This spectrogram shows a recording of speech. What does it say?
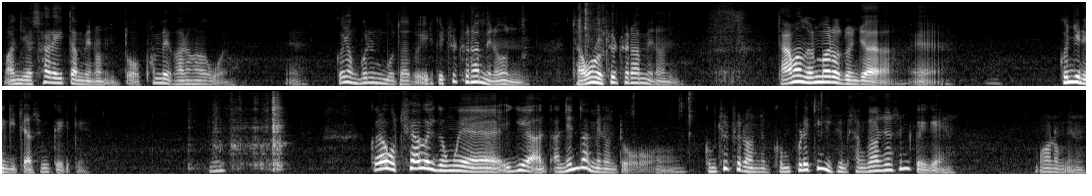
만약에 살아있다면은 또 판매 가능하고요. 예. 그냥 버리는 것보다도 이렇게 추출하면은 자원을 추출하면은 다만 얼마라도 이제 예, 건지는 게 있지 않습니까 이렇게? 응? 그리고 최악의 경우에 이게 안, 안 된다면은 또 금추출하는 금플레팅이 지금 상당하지 않습니까 이게? 모아놓으면은.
